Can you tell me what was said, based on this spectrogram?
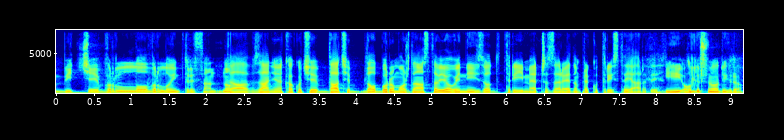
bit će vrlo, vrlo interesantno. Da, zanima kako će, da li će, da li Boro možda nastavi ovaj niz od tri meča za redom preko 300 yardi. I odlično je odigrao.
